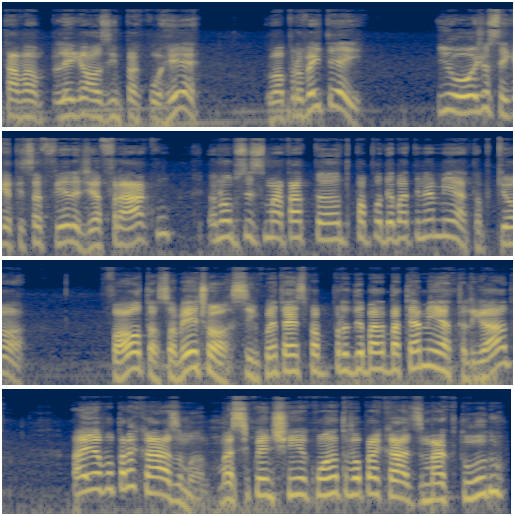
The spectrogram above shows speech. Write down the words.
tava legalzinho pra correr, eu aproveitei. E hoje eu sei que é terça-feira, dia fraco, eu não preciso matar tanto pra poder bater minha meta. Porque, ó, falta somente, ó, 50 reais pra poder bater a meta, tá ligado? Aí eu vou pra casa, mano. Mais 50 quanto eu vou pra casa, desmarco tudo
